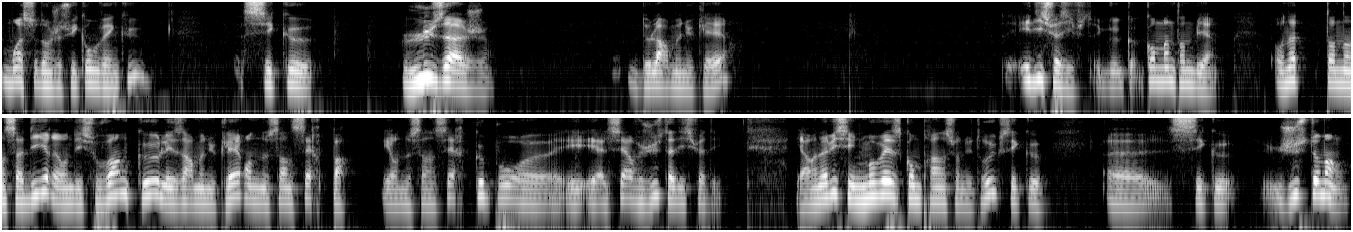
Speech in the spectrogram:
moi ce dont je suis convaincu, c'est que l'usage de l'arme nucléaire est dissuasif. Qu'on m'entende bien. On a tendance à dire, et on dit souvent, que les armes nucléaires, on ne s'en sert pas et on ne s'en sert que pour... Euh, et, elles servent juste à dissuader. Et à mon avis, c'est une mauvaise compréhension du truc, c'est que, euh, c'est que justement,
